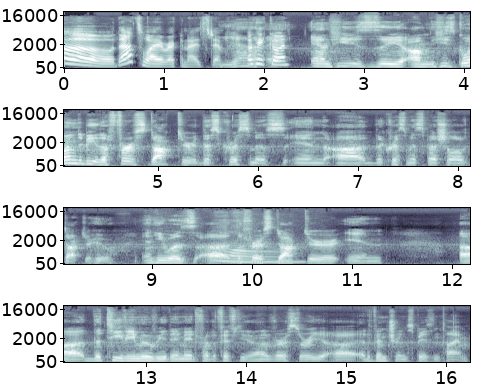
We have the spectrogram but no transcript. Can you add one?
Oh, that's why I recognized him. Yeah. Okay, go on. And he's the um he's going to be the first Doctor this Christmas in uh the Christmas special of Doctor Who, and he was uh the first Doctor in uh the TV movie they made for the 50th anniversary, uh, Adventure in Space and Time.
